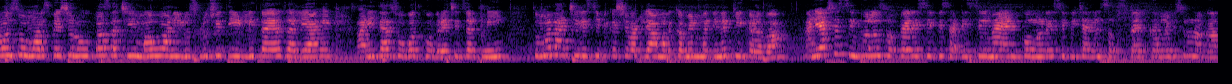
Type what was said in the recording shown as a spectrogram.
श्रावण सोमवार स्पेशल उपवासाची मऊ आणि लुसलुशीत इडली तयार झाली आहे. आणि त्यासोबत खोबऱ्याची चटणी. तुम्हाला आजची रेसिपी कशी वाटली आम्हाला कमेंटमध्ये नक्की कळवा. आणि अशा सिंपल आणि सोप्या रेसिपीसाठी Seema and Komal recipe channel subscribe करायला विसरू नका.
